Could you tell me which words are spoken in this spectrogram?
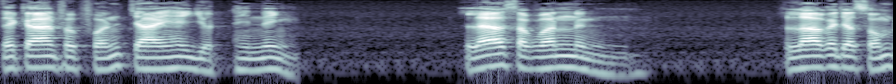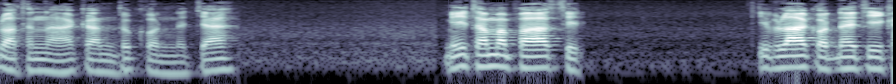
ในการฝึกฝนใจให้หยุดให้นิ่ง แล้วสักวันหนึ่ง เราก็จะสมปรารถนากันทุกคนนะจ๊ะ มีธรรมภาสิทธิ ที่ปรากฏในทีฆ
